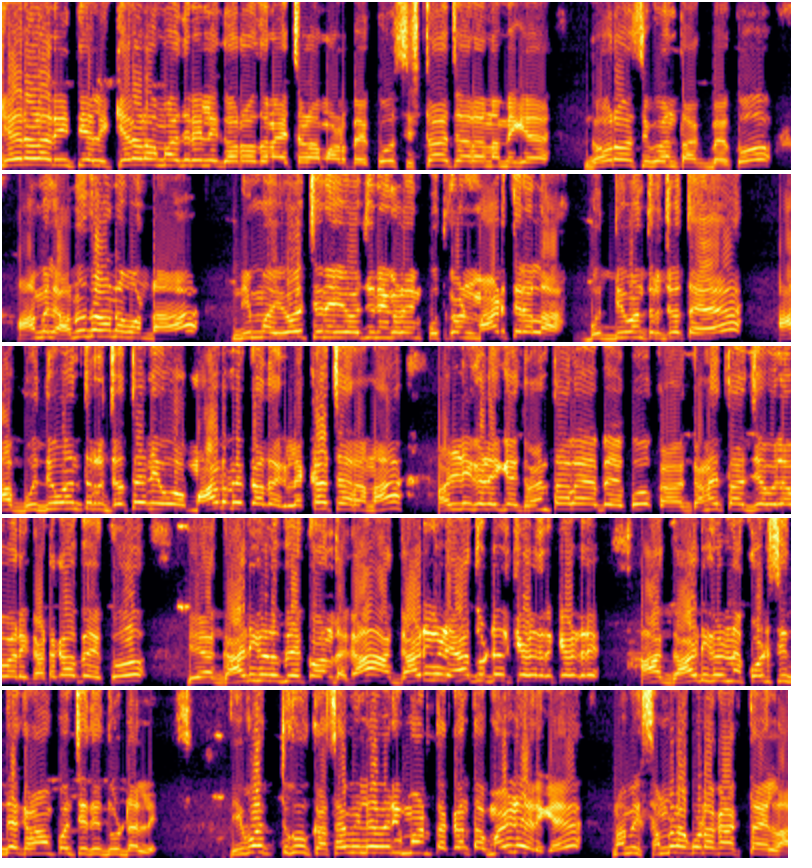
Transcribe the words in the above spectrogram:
ಕೇರಳ ರೀತಿಯಲ್ಲಿ ಕೇರಳ ಮಾದರಿಯಲ್ಲಿ ಗೌರವಧನ ಹೆಚ್ಚಳ ಮಾಡಬೇಕು, ಶಿಷ್ಟಾಚಾರ ನಮಗೆ ಗೌರವ ಸಿಗುವಂತಾಗಬೇಕು. ಆಮೇಲೆ ಅನುದಾನವನ್ನ ನಿಮ್ಮ ಯೋಚನೆ ಯೋಜನೆಗಳೇನು ಕುತ್ಕೊಂಡು ಮಾಡ್ತಿರಲ್ಲ, ಬುದ್ಧಿವಂತರ ಜೊತೆ, ಆ ಬುದ್ಧಿವಂತರ ಜೊತೆ ನೀವು ಮಾಡಬೇಕಾದ ಲೆಕ್ಕಾಚಾರನ ಹಳ್ಳಿಗಳಿಗೆ ಗ್ರಂಥಾಲಯ ಬೇಕು ಗಣತಾಜ್ಯ ವಿಲೇವಾರಿ ಘಟಕ ಬೇಕು ಗಾಡಿಗಳು ಬೇಕು ಅಂದಾಗ, ಆ ಗಾಡಿಗಳು ಯಾವ ದುಡ್ಡಲ್ಲಿ ಕೇಳಿದ್ರೆ ಕೇಳ್ರಿ, ಆ ಗಾಡಿಗಳನ್ನ ಕೊಡಿಸಿದ್ದೆ ಗ್ರಾಮ ಪಂಚಾಯತಿ ದುಡ್ಡಲ್ಲಿ. ಇವತ್ತಿಗೂ ಕಸ ವಿಲೇವಾರಿ ಮಾಡ್ತಕ್ಕಂಥ ಮಹಿಳೆಯರಿಗೆ ನಮಗೆ ಸಂಬಳ ಕೊಡೋಕ್ಕಾಗ್ತಾ ಇಲ್ಲ.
